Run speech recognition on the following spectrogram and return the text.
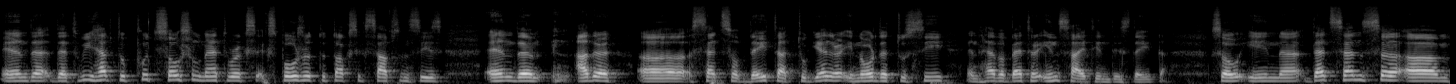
and uh, that we have to put social networks, exposure to toxic substances, and um, other uh, sets of data together in order to see and have a better insight in this data. So in uh, that sense, uh, um,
